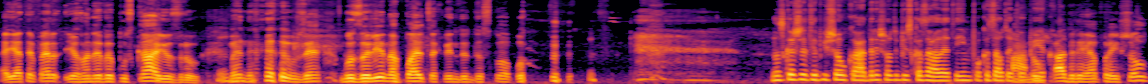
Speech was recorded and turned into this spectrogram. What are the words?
а я тепер його не випускаю з рук. У мене вже мозолі на пальцях від ендоскопу. Ну скажи, ти пішов в кадри, що тобі сказали? Ти їм показав той А, ну в папір. кадрі я прийшов,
